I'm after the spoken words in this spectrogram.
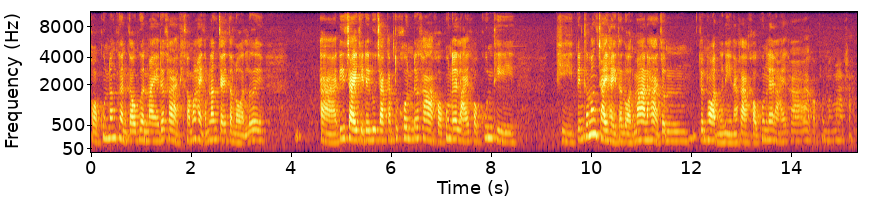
ขอบคุณทั้งเพื่อนเก่าเพื่อนใหม่เด้อค่ะ ที่เขามาให้กำลังใจตลอดเลยอ่าดีใจที่ได้รู้จักกันทุกคนเด้อค่ะ ขอบคุณหลายๆขอบคุณที่ที่เป็นกำลังใจให้ตลอดมานะคะจนจนฮอดมือนี้นะคะ ขอบคุณหลาย ๆ ค่ะ ขอบคุณมาก ๆ ค่ะ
